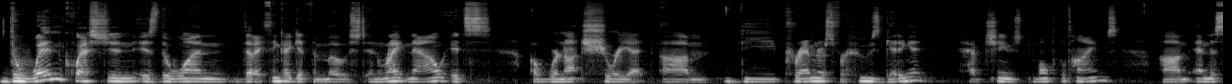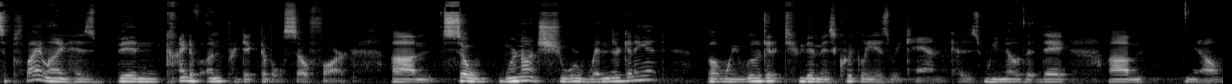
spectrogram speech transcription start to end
The when question is the one that I think I get the most, and right now it's uh, we're not sure yet. Um, the parameters for who's getting it have changed multiple times, um, and the supply line has been kind of unpredictable so far. Um, so we're not sure when they're getting it but we will get it to them as quickly as we can because we know that they, um, you know,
